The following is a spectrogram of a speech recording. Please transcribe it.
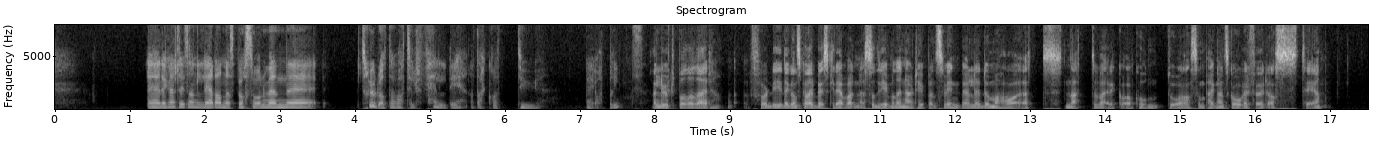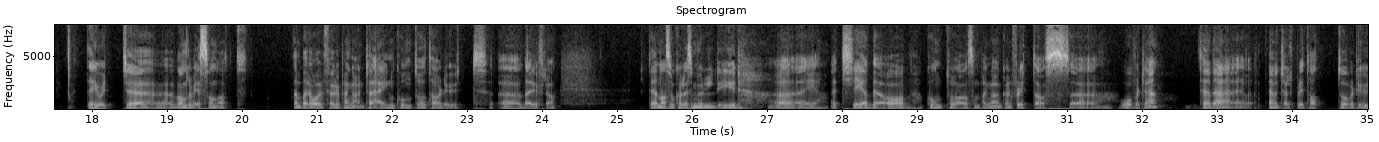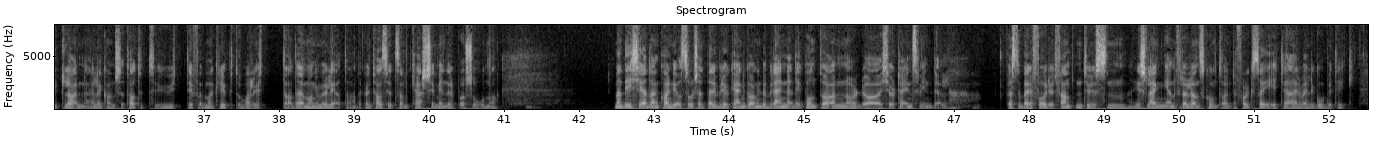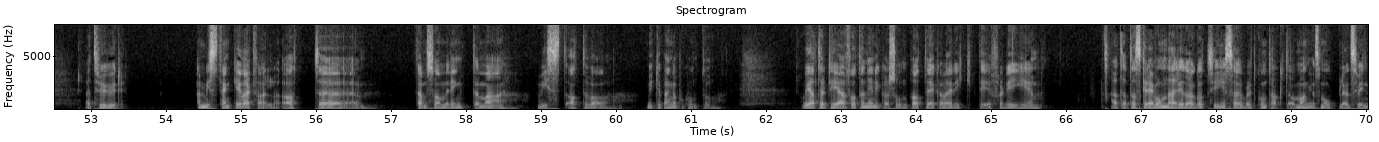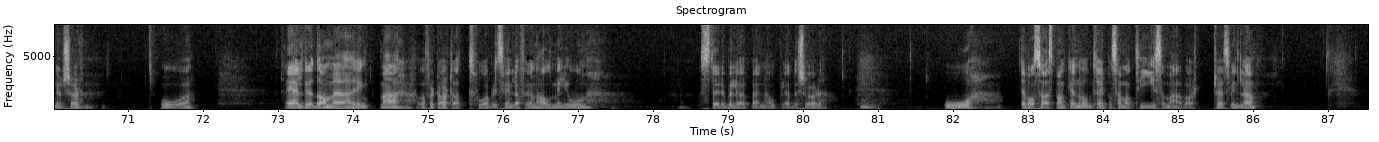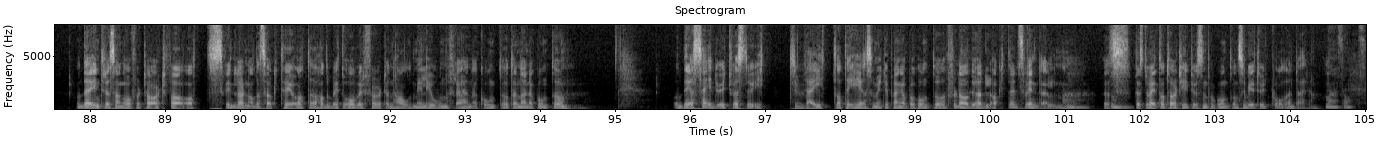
uh, det er kanskje litt sånn ledende spørsmål, men tror du at det var tilfeldig at akkurat du ble oppringt? Jeg lurte på det der, fordi det er ganske arbeidskrevende å drive med denne typen svindel. Du må ha et nettverk av kontoer som pengene skal overføres til. Det er jo ikke eh, vanligvis sånn at de bare overfører pengene til én konto og tar det ut uh, derifra. Det er noe som kalles muldyr, uh, et kjede av kontoer som pengene kan flyttes uh, over til, til det eventuelt blir tatt over til utlandet, eller kanskje tatt ut i form av kryptovaluta. Det er mange muligheter. Det kan tas ut som cash i mindre porsjoner. Men de kjedene kan du jo stort sett bare bruke én gang. Du brenner de kontoene når du har kjørt deg inn svindel. Hvis du bare får ut 15 000 i slengen fra lønnskontoene til folk, så er ikke dette veldig god butikk. Jeg tror Jeg mistenker i hvert fall at uh, de som ringte meg, visste at det var mye penger på konto. Og i ettertid har jeg fått en indikasjon på at det kan være riktig, fordi eh, etter at jeg skrev om det her i dag og tid, så har jeg blitt kontakta av mange som har opplevd svindel sjøl. Og eh, ei eldre dame har ringt meg og fortalt at hun har blitt svindla for en halv million. Større beløp enn jeg opplevde sjøl. Mm. Og det var også S-banken, det var omtrent på samme tid som jeg ble eh, svindla. Og Det interessante hun fortalte, var at svindleren hadde sagt til henne at det hadde blitt overført en halv million fra hennes konto til en annen konto. Og det sier du ikke hvis du ikke vet at det er så mye penger på konto, for da har du ødelagt den svindelen. Mm. Hvis, mm. hvis, du vet at du har 10 000 på kontoen, så blir du ikke på den der. Nei, sant.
